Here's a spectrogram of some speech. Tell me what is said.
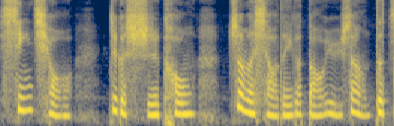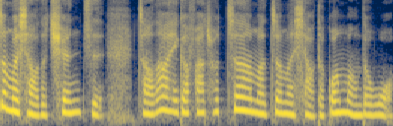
星球、这个时空这么小的一个岛屿上的这么小的圈子。找到一个发出这么这么小的光芒的我，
